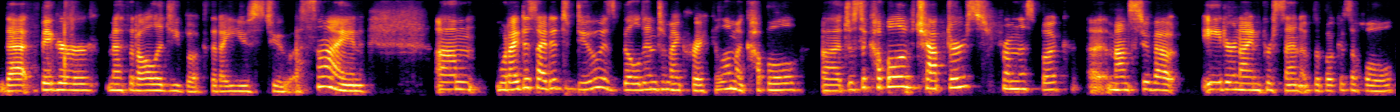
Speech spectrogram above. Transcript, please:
that bigger methodology book that I used to assign, um, what I decided to do is build into my curriculum a couple, uh, just a couple of chapters from this book, uh, amounts to about eight or nine percent of the book as a whole.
